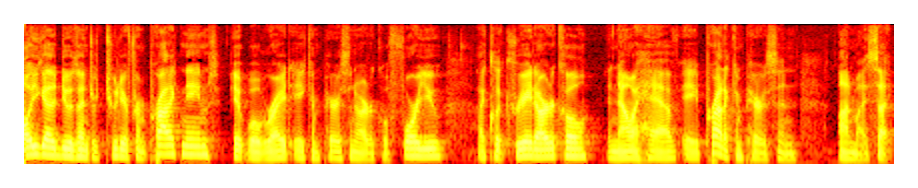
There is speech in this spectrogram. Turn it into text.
All you got to do is enter two different product names. It will write a comparison article for you. I click create article, and now I have a product comparison on my site.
